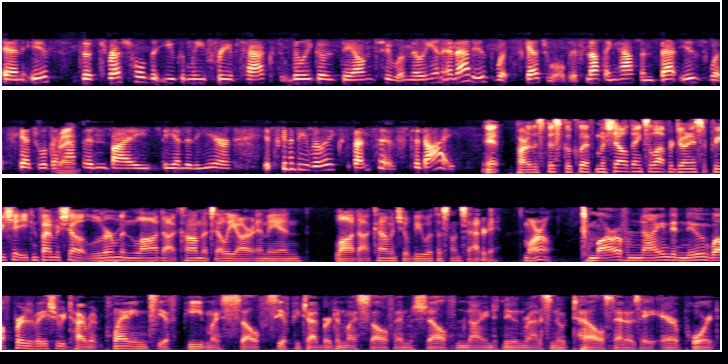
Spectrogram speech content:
and if the threshold that you can leave free of tax really goes down to a million, and that is what's scheduled. If nothing happens, that is what's scheduled to Right. happen by the end of the year. It's going to be really expensive to die. Yep, part of this fiscal cliff. Michelle, thanks a lot for joining us. Appreciate it. You can find Michelle at lermanlaw.com. That's L E R M A N law.com, and she'll be with us on Saturday, tomorrow. Tomorrow from 9 to noon, Wealth Preservation Retirement Planning, CFP, myself, CFP Chad Burton, myself, and Michelle from 9 to noon, Radisson Hotel, San Jose Airport,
